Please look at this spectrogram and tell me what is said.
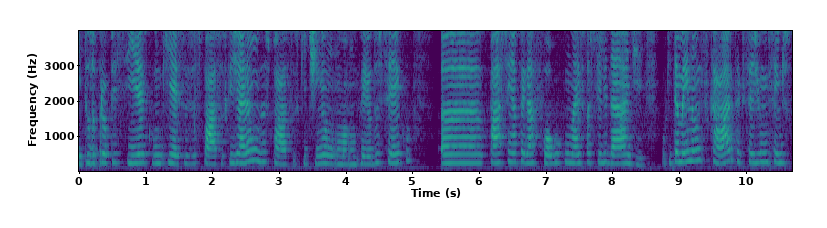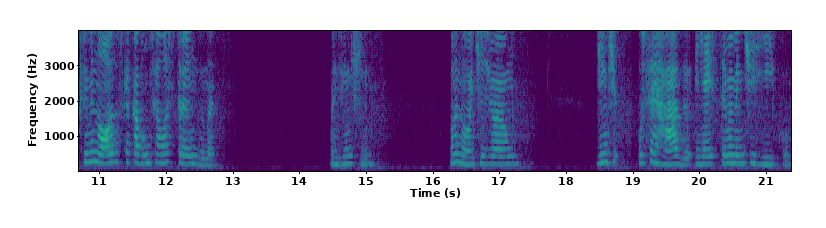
E tudo propicia com que esses espaços, que já eram os espaços que tinham uma, um período seco, uh, passem a pegar fogo com mais facilidade. O que também não descarta que sejam incêndios criminosos que acabam se alastrando, né? Mas enfim. Boa noite, João. Gente, o Cerrado, ele é extremamente rico.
